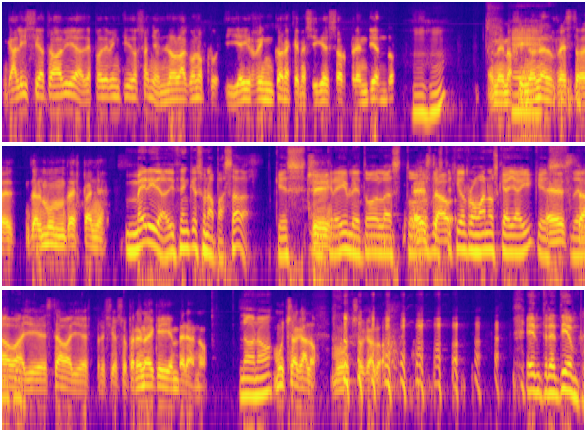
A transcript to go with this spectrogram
Galicia todavía, después de 22 años, no la conozco. Y hay rincones que me siguen sorprendiendo. Me imagino Eh. en el resto de- del mundo de España. Mérida, dicen que es una pasada, que es Sí. increíble todos, las, todos los vestigios romanos que hay ahí, que es loco. allí, he estado allí, es precioso. Pero no hay que ir en verano. No, no, Mucho calor, mucho calor. entre tiempo.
